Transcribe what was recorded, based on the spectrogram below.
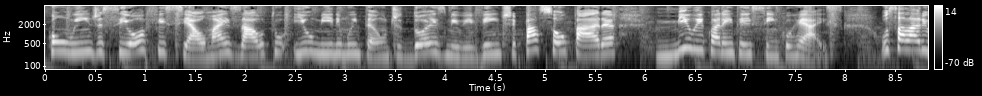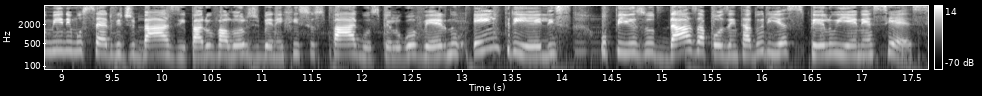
com o índice oficial mais alto e o mínimo, então, de 2020 passou para 1.045 reais. O salário mínimo serve de base para o valor de benefícios pagos pelo governo, entre eles o piso das aposentadorias pelo INSS.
